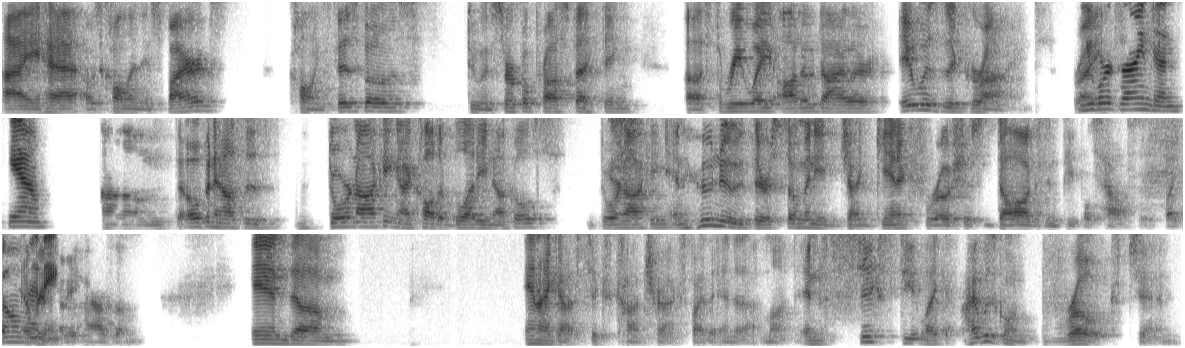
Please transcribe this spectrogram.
I had I was calling expireds, calling FSBOs, doing circle prospecting, a three-way auto dialer. It was the grind. Right? You were grinding, yeah. Um, the open houses, door knocking. I called it bloody knuckles door knocking. And who knew there's so many gigantic, ferocious dogs in people's houses? Like so everybody has them. And um, and I got six contracts by the end of that month. And 60, like I was going broke, Jen.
